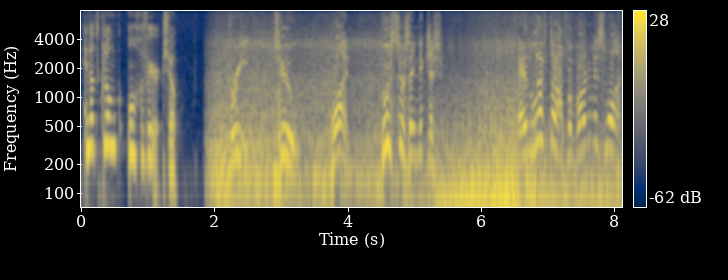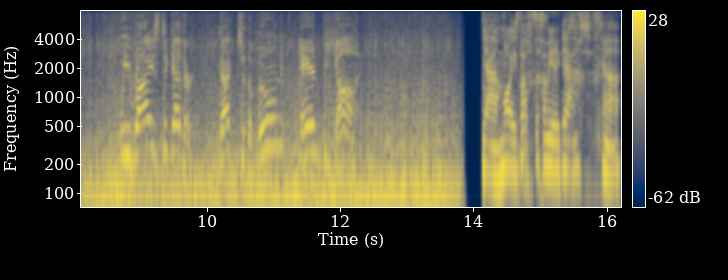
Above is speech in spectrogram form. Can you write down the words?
En dat klonk ongeveer zo. 3, 2, 1. Boosters in ignition. And liftoff of Artemis 1. We rise together back to the moon and beyond. Ja, mooi is dat. Prachtig Amerikaans. Ja, ja.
